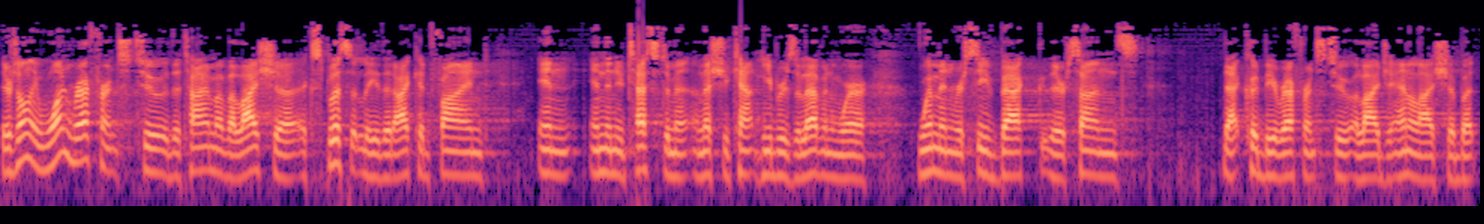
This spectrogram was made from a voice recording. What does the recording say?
There's only one reference to the time of Elisha explicitly that I could find in, in the New Testament, unless you count Hebrews 11, where, women received back their sons, that could be a reference to Elijah and Elisha. But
